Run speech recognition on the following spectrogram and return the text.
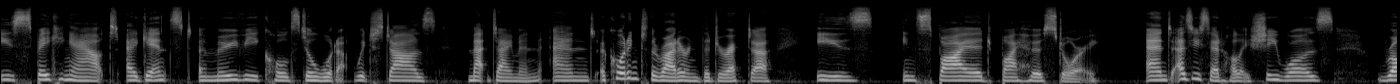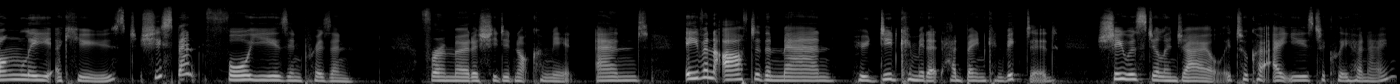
is speaking out against a movie called Stillwater, which stars Matt Damon. And according to the writer and the director, is inspired by her story. And as you said, Holly, she was wrongly accused. She spent four years in prison for a murder she did not commit. And even after the man who did commit it had been convicted, she was still in jail. It took her eight years to clear her name.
